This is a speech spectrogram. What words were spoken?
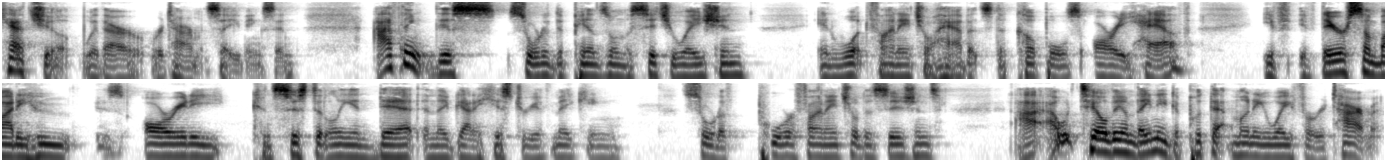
catch up with our retirement savings. And I think this sort of depends on the situation. and what financial habits the couples already have. If if there's somebody who is already consistently in debt and they've got a history of making sort of poor financial decisions, I, I would tell them they need to put that money away for retirement.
